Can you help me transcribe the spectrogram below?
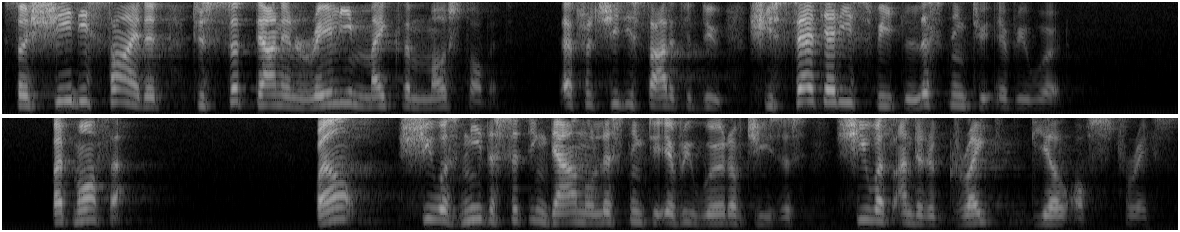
So she decided to sit down and really make the most of it. That's what she decided to do. She sat at his feet listening to every word. But Martha, well, she was neither sitting down nor listening to every word of Jesus. She was under a great deal of stress.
